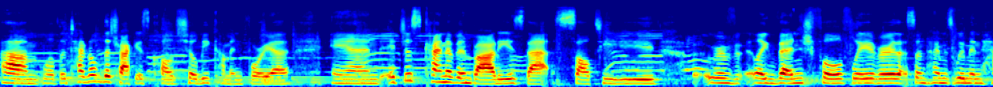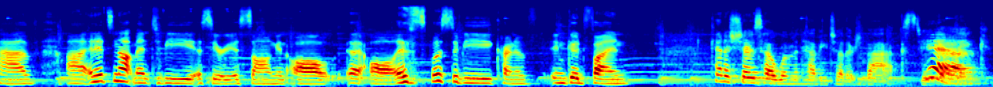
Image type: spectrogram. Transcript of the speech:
Um, well, the title of the track is called She'll Be Coming For Ya, and it just kind of embodies that salty, like vengeful flavor that sometimes women have. Uh, and it's not meant to be a serious song at all, at all. It's supposed to be kind of in good fun. Kind of shows how women have each other's backs, too, yeah. I think.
